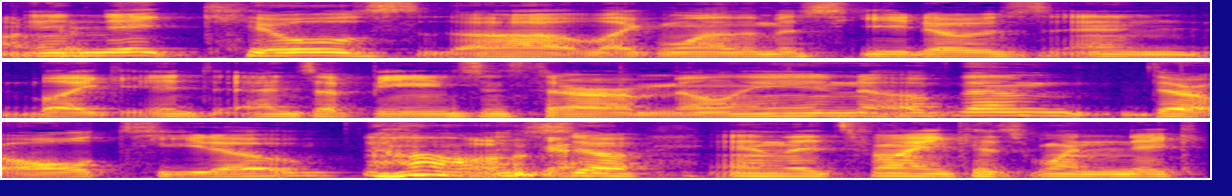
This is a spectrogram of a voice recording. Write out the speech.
and Nick kills uh, like one of the mosquitoes, and like it ends up being since there are a million of them, they're all Tito. Oh, And okay. So, and it's funny because when Nick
